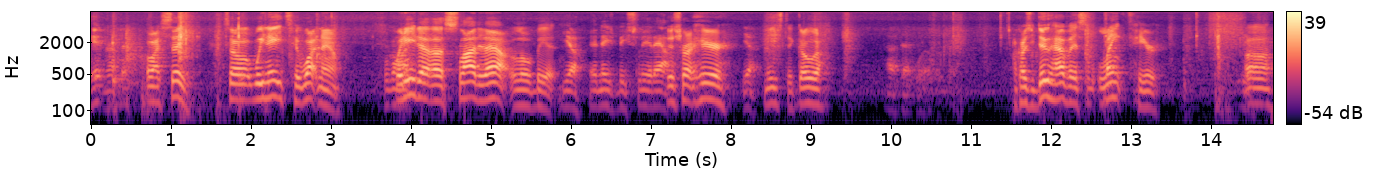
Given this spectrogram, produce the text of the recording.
Hitting right there. Oh, I see. So we need to what now? We need to uh, slide it out a little bit. Yeah, it needs to be slid out. This right here Yeah. needs to go Out that way. because you do have this length here. Uh,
